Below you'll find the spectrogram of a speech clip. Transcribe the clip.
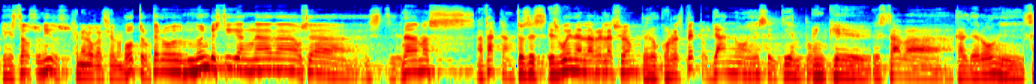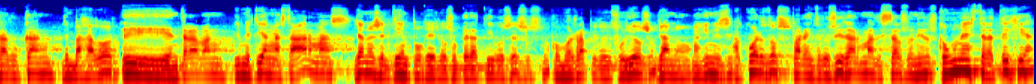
en Estados Unidos. Genaro García Luna. Otro. Pero no investigan nada, o sea, este, nada más atacan. Entonces, es buena la relación, pero con respeto. Ya no es el tiempo en que estaba Calderón y Sarucán de embajador y entraban y metían hasta armas. Ya no es el tiempo de los operativos esos, ¿no? como el rápido y furioso. Ya no. Imagínense acuerdos para introducir armas de Estados Unidos con una estrategia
